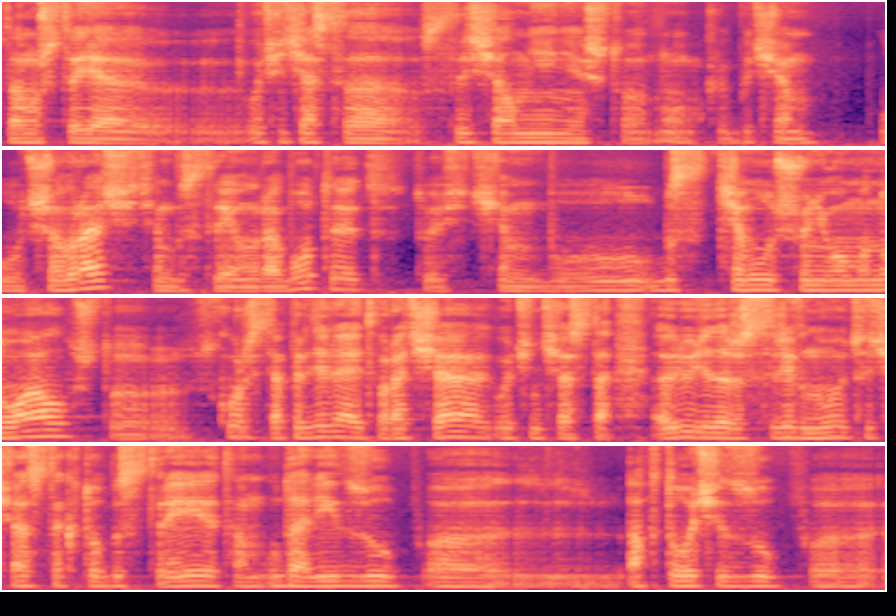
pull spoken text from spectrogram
потому что я очень часто встречал мнение, что, ну, как бы чем лучше врач, тем быстрее он работает. То есть, чем, чем лучше у него мануал, что скорость определяет врача очень часто. Люди даже соревнуются часто, кто быстрее там удалит зуб, э, обточит зуб. Э,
